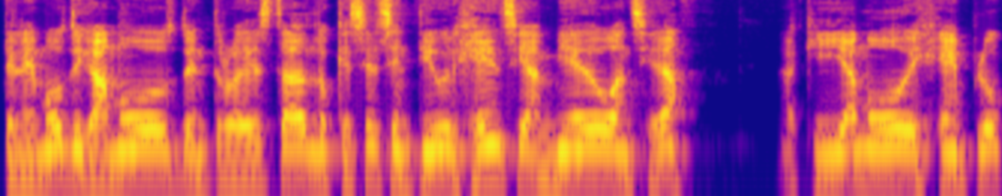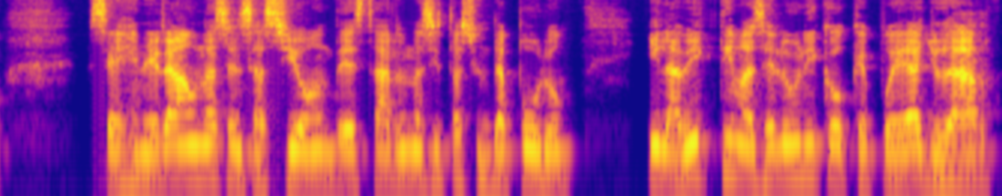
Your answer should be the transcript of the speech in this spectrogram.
Tenemos, digamos, dentro de estas lo que es el sentido de urgencia, miedo o ansiedad. Aquí, a modo de ejemplo, se genera una sensación de estar en una situación de apuro y la víctima es el único que puede ayudar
